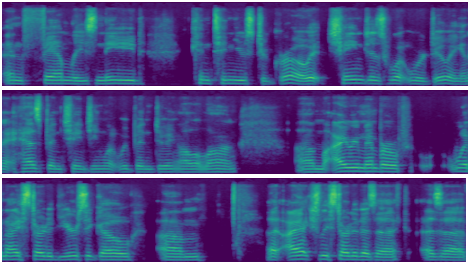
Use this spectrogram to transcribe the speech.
and families need continues to grow it changes what we're doing and it has been changing what we've been doing all along um, i remember when i started years ago um, I actually started as a as a,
